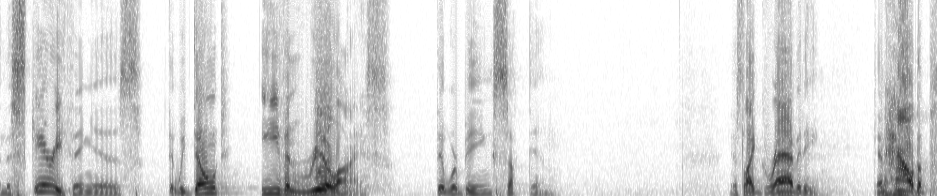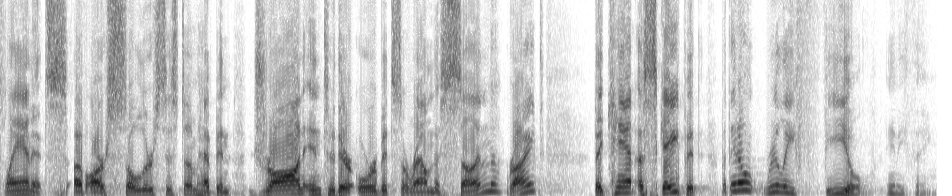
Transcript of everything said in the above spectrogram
And the scary thing is that we don't even realize that we're being sucked in. It's like gravity. and how the planets of our solar system have been drawn into their orbits around the sun, right? They can't escape it, but they don't really feel anything.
